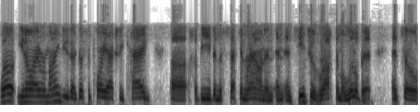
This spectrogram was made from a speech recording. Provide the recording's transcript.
Well, you know, I remind you that Dustin Poirier actually tagged uh, Khabib in the second round and, and, and seemed to have rocked him a little bit. And so,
